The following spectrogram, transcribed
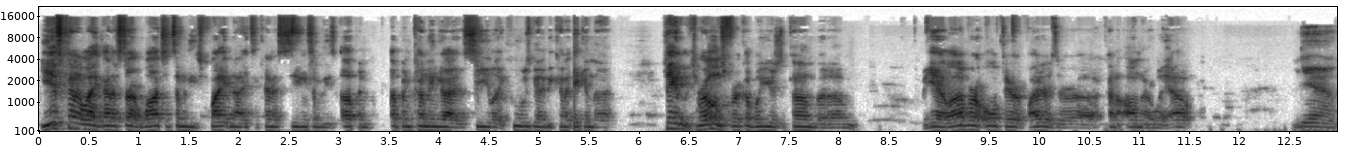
you just kind of like got to start watching some of these fight nights and kind of seeing some of these up and up and coming guys to see like who's going to be kind of taking the taking the thrones for a couple years to come. But um, but yeah, a lot of our old favorite fighters are uh, kind of on their way out. Yeah.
